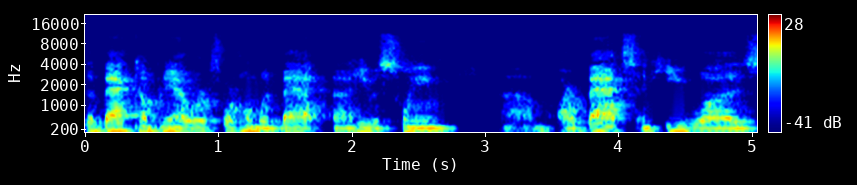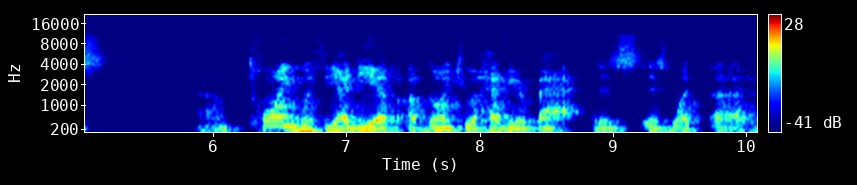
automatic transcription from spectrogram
the bat company I worked for, Homewood Bat, uh, he was swinging um, our bats, and he was um, toying with the idea of, of, going to a heavier bat. Is is what uh,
